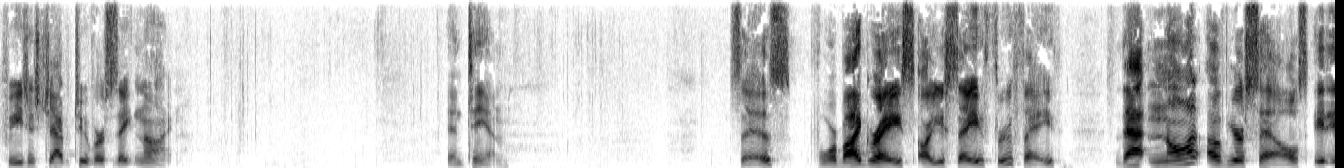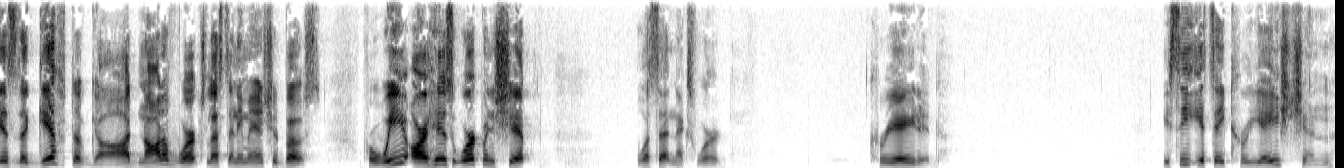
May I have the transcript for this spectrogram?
Ephesians chapter 2, verses 8 and 9 and 10 says, For by grace are you saved through faith, that not of yourselves, it is the gift of God, not of works, lest any man should boast. For we are his workmanship. What's that next word? Created. You see, it's a creation,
